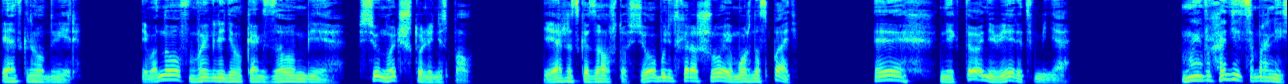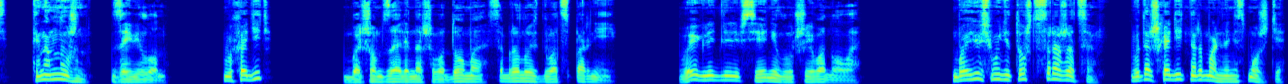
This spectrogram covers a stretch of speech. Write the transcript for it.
и открыл дверь. Иванов выглядел как зомби, всю ночь, что ли, не спал. Я же сказал, что все будет хорошо и можно спать. Эх, никто не верит в меня. «Мы выходить собрались. Ты нам нужен», — заявил он. «Выходить?» В большом зале нашего дома собралось двадцать парней. Выглядели все не лучше Иванова. «Боюсь, вы не то что сражаться. Вы даже ходить нормально не сможете.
